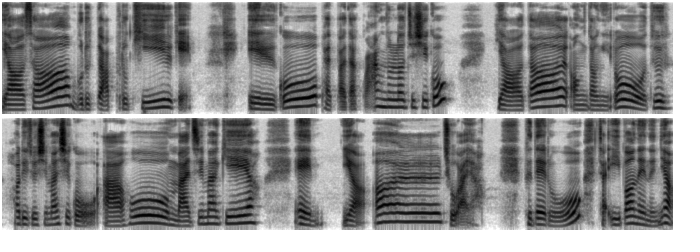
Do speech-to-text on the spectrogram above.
여섯, 무릎도 앞으로 길게. 일곱, 발바닥 꽉 눌러주시고. 여덟, 엉덩이로 둘, 허리 조심하시고, 아홉, 마지막이에요. and, 열, 좋아요. 그대로. 자, 이번에는요,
